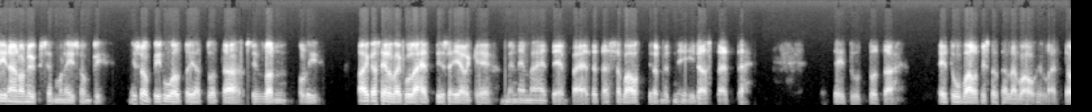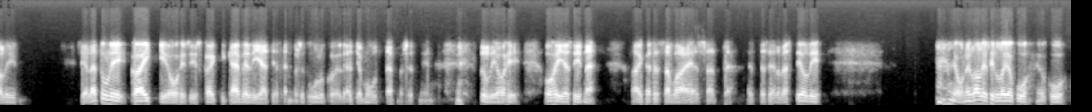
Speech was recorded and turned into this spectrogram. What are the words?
siinä on yksi semmoinen isompi, isompi huolto ja tuota, silloin oli aika selvä, kun lähdettiin sen jälkeen menemään eteenpäin, että tässä vauhti on nyt niin hidasta, että, että ei tule tuota, ei tule valmista tällä vauhilla. Että oli, siellä tuli kaikki ohi, siis kaikki kävelijät ja tämmöiset ulkoilijat ja muut tämmöiset, niin tuli ohi, ohi jo siinä aikaisessa vaiheessa, että, että selvästi oli, Jounilla oli silloin joku, joku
